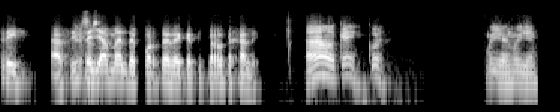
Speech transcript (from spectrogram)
Sí, así se llama el deporte de que tu perro te jale. Ah, ok, cool. Muy bien, muy bien.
